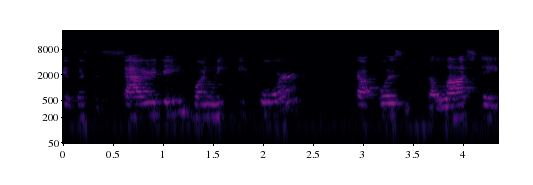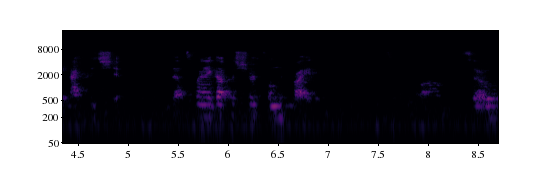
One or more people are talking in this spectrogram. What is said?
It was the Saturday one week before. That was the last day I could ship. That's when I got the shirts on the Friday. So,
